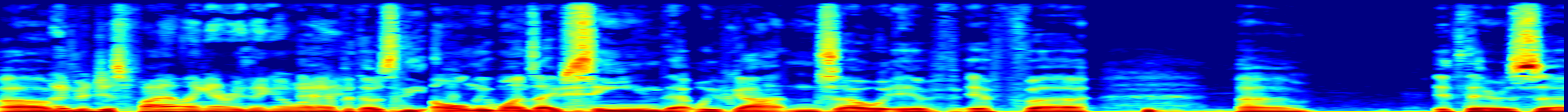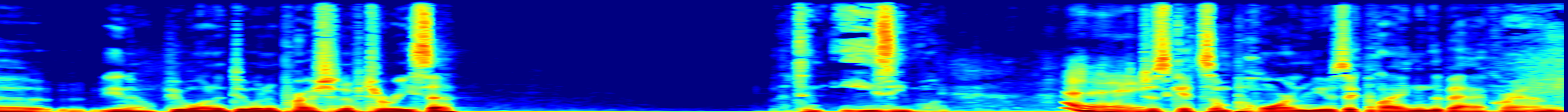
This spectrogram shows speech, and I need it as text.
I've been just filing everything away. Uh, but those are the only ones I've seen that we've gotten. So if if uh, uh, if there's uh, you know if you want to do an impression of Teresa, that's an easy one. Hey, Just get some porn music playing in the background,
